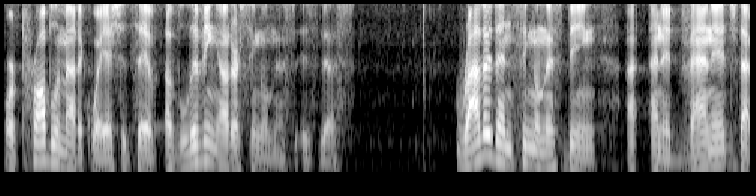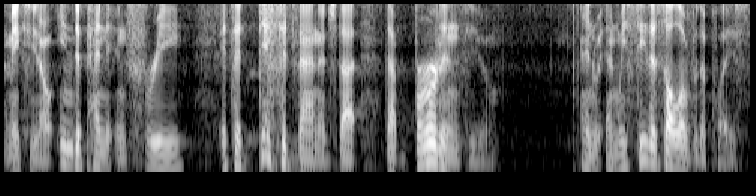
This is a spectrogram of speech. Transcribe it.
or problematic way, I should say, of, of living out our singleness is this. Rather than singleness being a, an advantage that makes you know, independent and free, it's a disadvantage that, that burdens you. And, and we see this all over the place.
